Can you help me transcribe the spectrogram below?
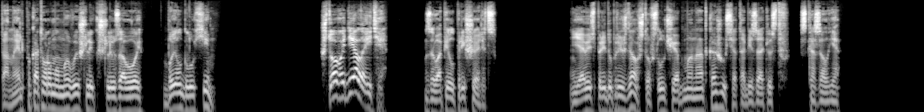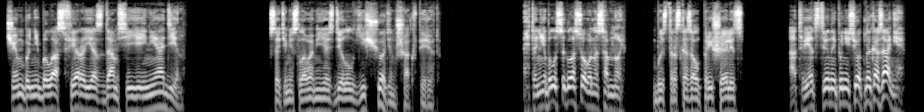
Тоннель, по которому мы вышли к шлюзовой, был глухим. «Что вы делаете?» — завопил пришелец. «Я ведь предупреждал, что в случае обмана откажусь от обязательств», — сказал я. «Чем бы ни была сфера, я сдамся ей не один». С этими словами я сделал еще один шаг вперед. «Это не было согласовано со мной», — быстро сказал пришелец. «Ответственный понесет наказание».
